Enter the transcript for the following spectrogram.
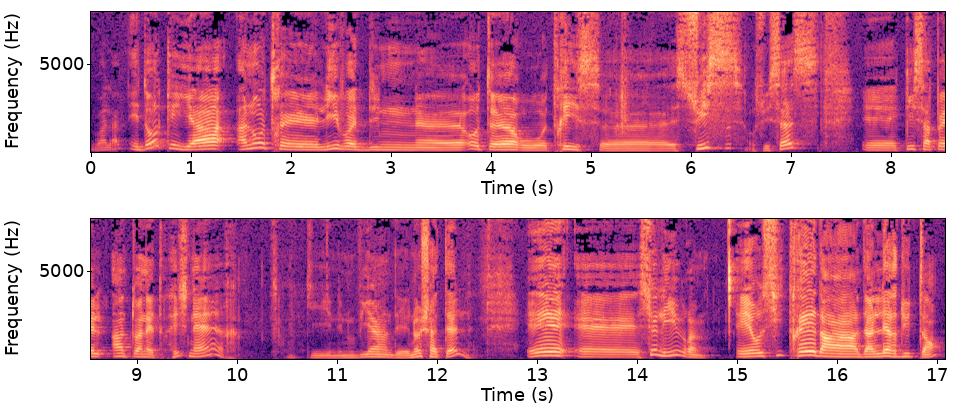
Voilà. Et donc, il y a un autre livre d'une euh, auteure ou autrice euh, suisse, ou suissesse, et, qui s'appelle Antoinette Richner, qui nous vient de Neuchâtel. Et, euh, ce livre est aussi très dans, dans l'air du temps,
